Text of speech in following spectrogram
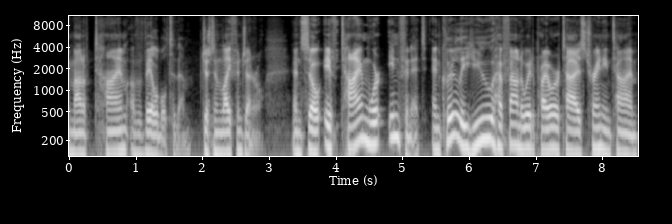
the amount of time available to them, just in life in general. And so, if time were infinite, and clearly you have found a way to prioritize training time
